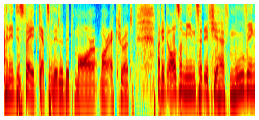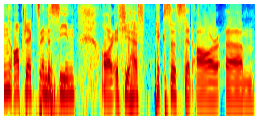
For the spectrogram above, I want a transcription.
And in this way, it gets a little bit more, more accurate. But it also means that if you have moving objects in the scene, or if you have pixels that are um,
